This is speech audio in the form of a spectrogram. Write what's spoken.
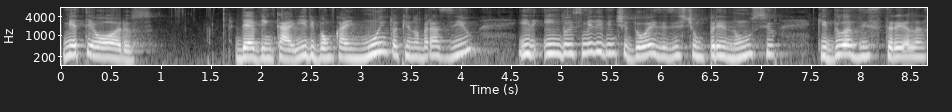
Meteoros devem cair e vão cair muito aqui no Brasil. E em 2022 existe um prenúncio que duas estrelas,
